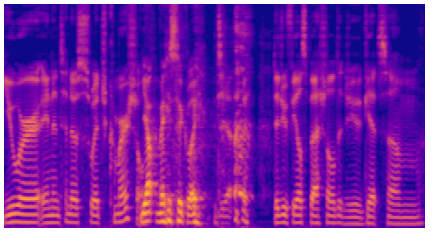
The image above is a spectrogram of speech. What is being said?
You were a Nintendo Switch commercial. Yep, basically. Yeah. Did you feel special? Did you get some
